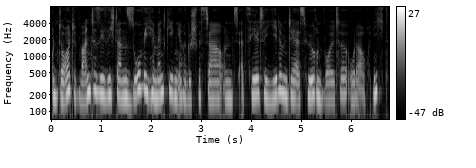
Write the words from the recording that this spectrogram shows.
und dort wandte sie sich dann so vehement gegen ihre Geschwister und erzählte jedem, der es hören wollte oder auch nicht,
